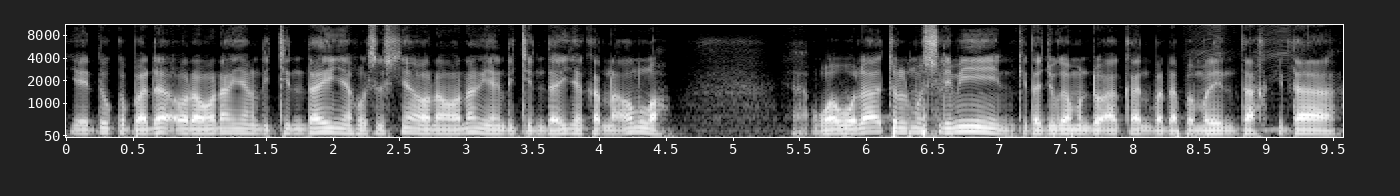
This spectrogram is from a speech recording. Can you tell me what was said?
yaitu kepada orang-orang yang dicintainya khususnya orang-orang yang dicintainya karena Allah. Ya, wa wulatul muslimin kita juga mendoakan pada pemerintah kita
